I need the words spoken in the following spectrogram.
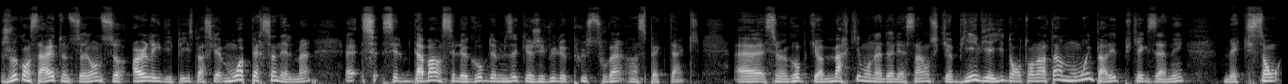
Je veux qu'on s'arrête une seconde sur Harley DP parce que moi, personnellement, euh, d'abord, c'est le groupe de musique que j'ai vu le plus souvent en spectacle. Euh, c'est un groupe qui a marqué mon adolescence, qui a bien vieilli, dont on entend moins parler depuis quelques années, mais qui sont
